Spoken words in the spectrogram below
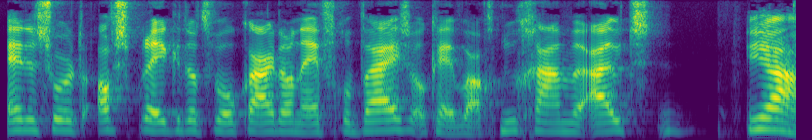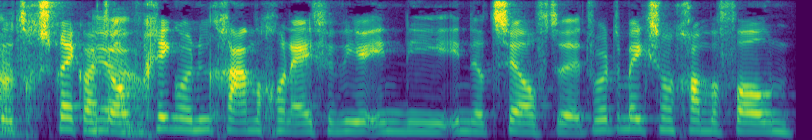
En een soort afspreken dat we elkaar dan even op wijzen. Oké, wacht, nu gaan we uit ja. het gesprek waar het Ja. over ging. Maar nu gaan we gewoon even weer in, die, in datzelfde. Het wordt een beetje zo'n grammofoon.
